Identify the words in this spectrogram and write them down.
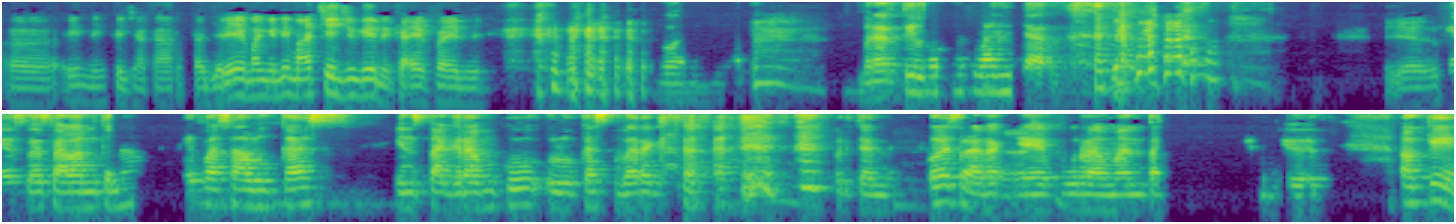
uh, ini ke Jakarta. Jadi emang ini mace juga nih Kak Eva ini. Berarti lokal lancar. yes. Biasa salam kenal Eva Salukas. Instagramku Lukas Barek. Bercanda. Oh, anaknya Pura mantap. Oke, okay.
